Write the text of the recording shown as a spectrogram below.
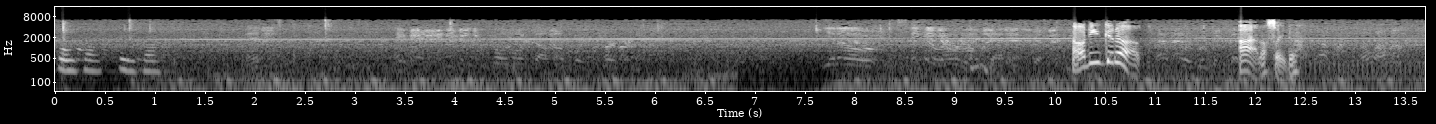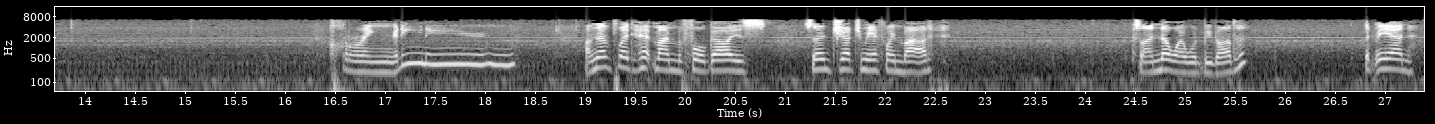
Bullseye, bullseye. How do you get up? Ah, that's later. Ring-a-ding-ding. I've never played Hitman before, guys, so don't judge me if I'm bad. Because I know I would be bad. Let me in.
